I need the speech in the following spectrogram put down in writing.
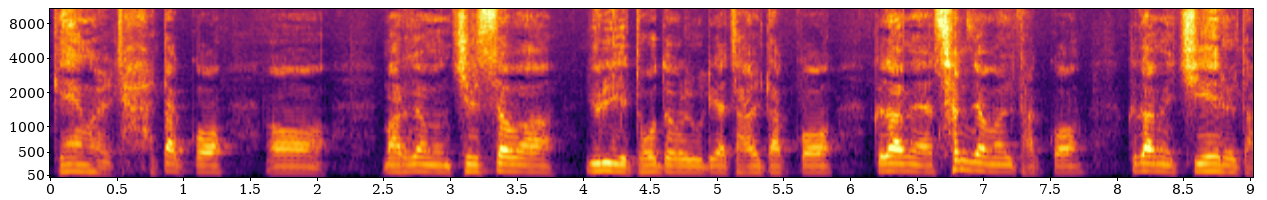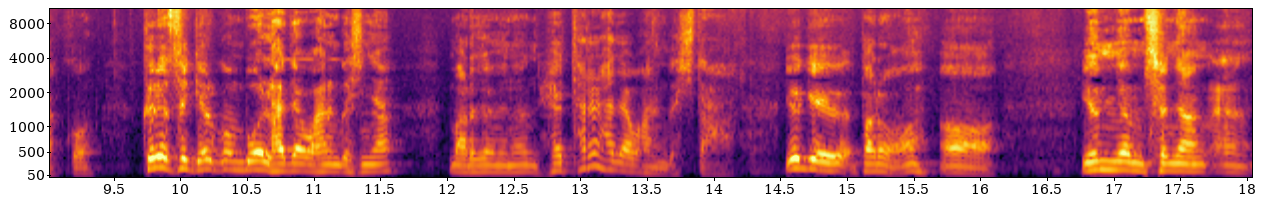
개행을 잘 닦고 어, 말하자면 질서와 윤리 도덕을 우리가 잘 닦고 그 다음에 선정을 닦고 그 다음에 지혜를 닦고 그래서 결국 뭘 하자고 하는 것이냐 말하자면은 해탈을 하자고 하는 것이다. 여기 바로 어, 염염선양 어,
